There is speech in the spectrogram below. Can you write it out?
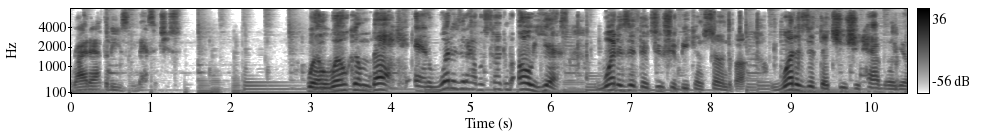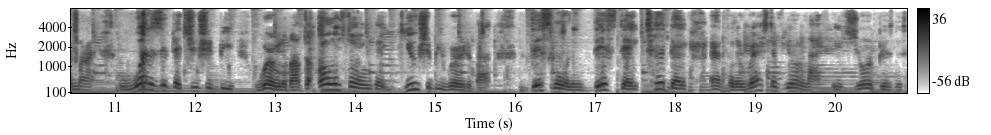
right after these messages. Well, welcome back. And what is it I was talking about? Oh, yes. What is it that you should be concerned about? What is it that you should have on your mind? What is it that you should be worried about? The only thing that you should be worried about this morning, this day, today, and for the rest of your life is your business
